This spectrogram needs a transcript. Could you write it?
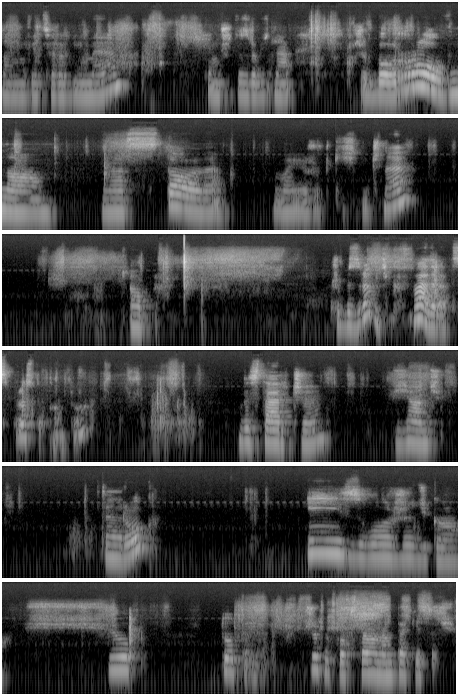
Wam mówię, co robimy, to muszę to zrobić na, żeby było równo na stole moje żuczki śliczne. Opa. Żeby zrobić kwadrat z prostokątu, wystarczy wziąć ten róg i złożyć go siup tutaj, żeby powstało nam takie coś.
